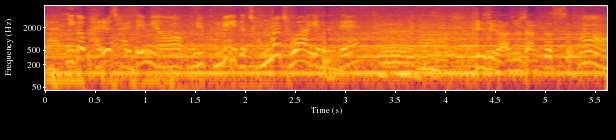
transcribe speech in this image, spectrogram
야, 이거 발효 잘 되면 우리 군뱅이들 정말 좋아하겠는데? 네, 피지가 아주 잘 떴어. 어.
